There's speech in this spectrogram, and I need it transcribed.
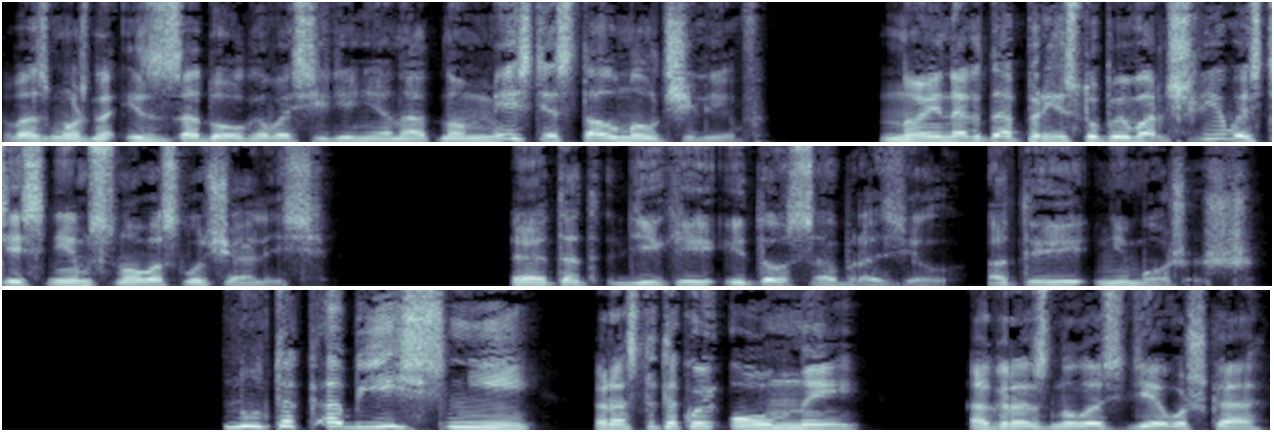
возможно, из-за долгого сидения на одном месте, стал молчалив. Но иногда приступы ворчливости с ним снова случались. Этот дикий и то сообразил, а ты не можешь. — Ну так объясни, раз ты такой умный, — огрызнулась девушка.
